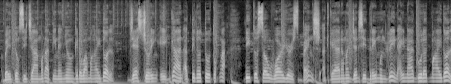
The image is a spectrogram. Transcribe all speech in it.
abay itong si Jamoran tingnan nyo ang ginawa mga idol. Gesturing a gun at tinututok nga dito sa Warriors bench. At kaya naman dyan si Draymond Green ay nagulat mga idol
